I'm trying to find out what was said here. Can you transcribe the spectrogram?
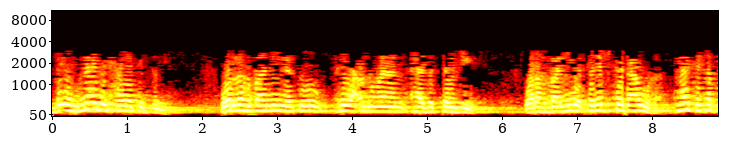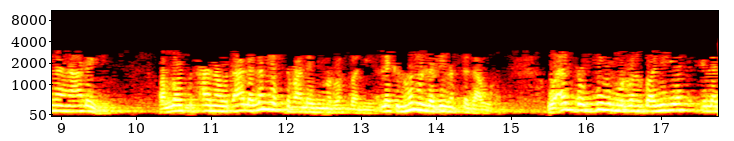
بإهمال الحياة الدنيا. والرهبانية هي عنوان هذا التوجيه. ورهبانية ابتدعوها. ما كتبناها عليهم الله سبحانه وتعالى لم يكتب عليهم الرهبانية لكن هم الذين ابتدعوها. وأدت بهم الرهبانية إلى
